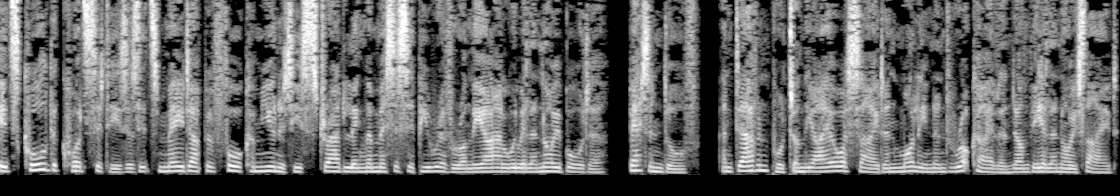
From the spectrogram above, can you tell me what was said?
It's called the Quad Cities as it's made up of four communities straddling the Mississippi River on the Iowa-Illinois border, Bettendorf, and Davenport on the Iowa side and Moline and Rock Island on the Illinois side.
